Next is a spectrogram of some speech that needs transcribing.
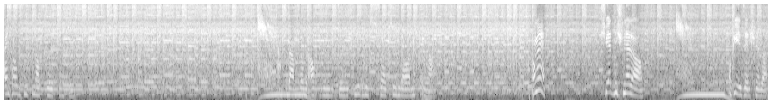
1512 Punkte. Ach, verdammt, wir auch so, eine schwierige Situation, dauert noch enger. Junge! Ich werde nicht schneller. Okay, werde ich schneller.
